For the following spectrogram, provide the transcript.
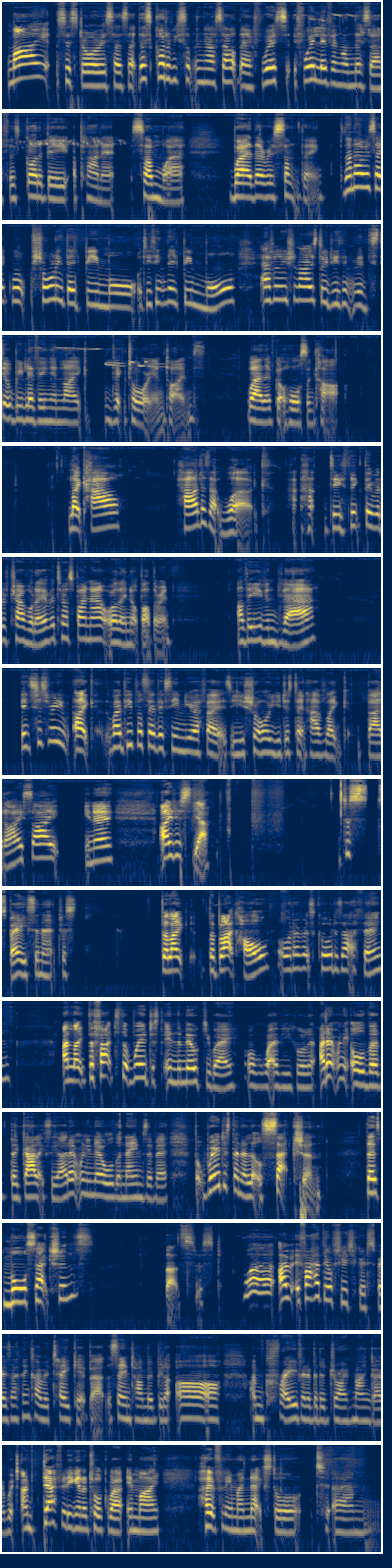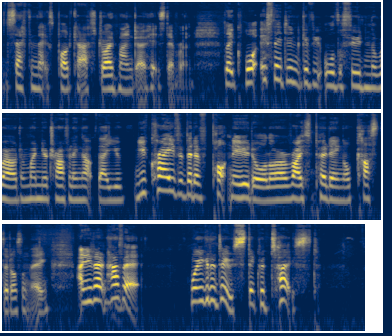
my sister always says that there's got to be something else out there. If we're if we're living on this earth, there's got to be a planet somewhere where there is something. But then I was like, well, surely they'd be more. Do you think they'd be more evolutionized, or do you think they'd still be living in like Victorian times, where they've got horse and cart? Like how, how does that work? How, do you think they would have travelled over to us by now, or are they not bothering? Are they even there? It's just really like when people say they've seen UFOs. Are you sure you just don't have like bad eyesight? You know, I just yeah, just space in it just but like the black hole or whatever it's called is that a thing and like the fact that we're just in the milky way or whatever you call it i don't really all the the galaxy i don't really know all the names of it but we're just in a little section there's more sections that's just what I, if i had the opportunity to go to space i think i would take it but at the same time i'd be like oh i'm craving a bit of dried mango which i'm definitely going to talk about in my hopefully in my next or to, um, second next podcast, dried mango hits different. Like, what if they didn't give you all the food in the world, and when you're traveling up there, you you crave a bit of pot noodle or a rice pudding or custard or something, and you don't have it? What are you gonna do? Stick with toast?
